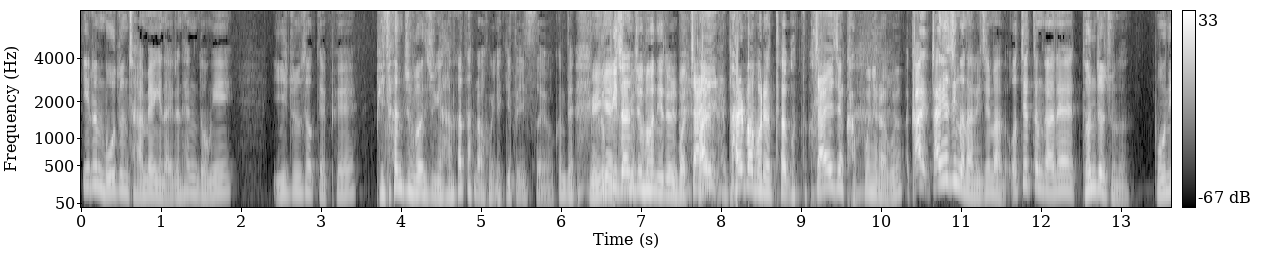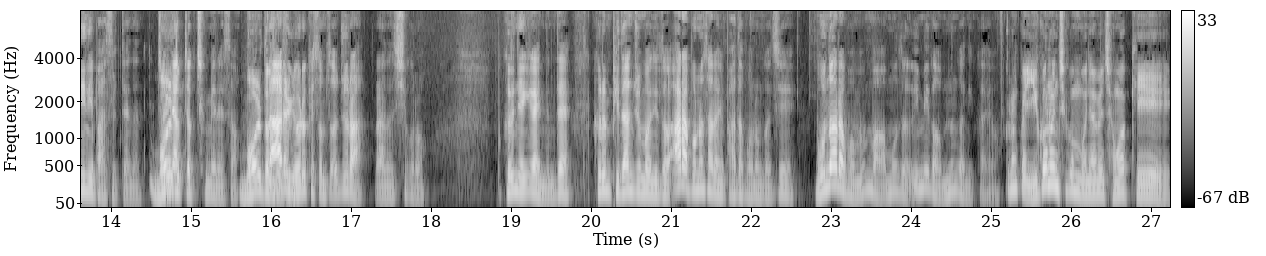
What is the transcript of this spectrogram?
이런 모든 자명이나 이런 행동이 이준석 대표의 비단 주머니 중에 하나다라고 얘기도 있어요. 근데 그 비단 주머니를 뭐 밟아 버렸다고 또. 짜여진 각본이라고요? 까- 짜여진 건 아니지만 어쨌든 간에 던져주는 본인이 봤을 때는 뭘 전략적 측면에서 뭘? 나를 요렇게 좀 써주라라는 식으로 그런 얘기가 있는데 그런 비단 주머니도 알아보는 사람이 받아보는 거지 못 알아보면 뭐 아무도 의미가 없는 거니까요. 그러니까 이거는 지금 뭐냐면 정확히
